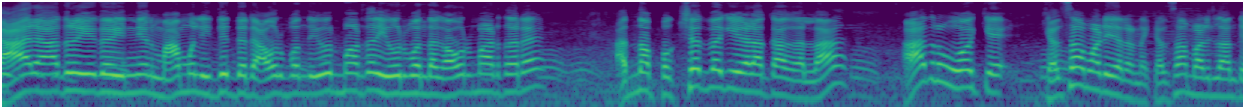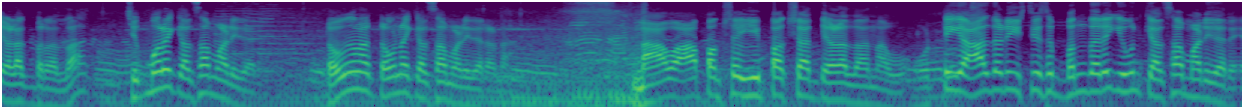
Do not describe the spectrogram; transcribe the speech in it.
ಯಾರಾದರೂ ಇದು ಇನ್ನೇನು ಮಾಮೂಲಿ ಇದ್ದಿದ್ದಾರೆ ಅವ್ರು ಬಂದು ಇವ್ರು ಮಾಡ್ತಾರೆ ಇವ್ರು ಬಂದಾಗ ಅವ್ರು ಮಾಡ್ತಾರೆ. ಅದು ನಾವು ಪಕ್ಷದ ಬಗ್ಗೆ ಹೇಳೋಕ್ಕಾಗಲ್ಲ. ಆದರೂ ಓಕೆ ಕೆಲಸ ಮಾಡಿದಾರಣ್ಣ ಕೆಲಸ ಮಾಡಿಲ್ಲ ಅಂತ ಹೇಳಕ್ಕೆ ಬರಲ್ಲ. ಚಿಕ್ಕಮೂರೇ ಕೆಲಸ ಮಾಡಿದ್ದಾರೆ. ಟೌನ ಟೌನಾಗ ಕೆಲಸ ಮಾಡಿದಾರಣ್ಣ ನಾವು ಆ ಪಕ್ಷ ಈ ಪಕ್ಷ ಅಂತ ಹೇಳಲ್ಲ ನಾವು. ಒಟ್ಟಿಗೆ ಆಲ್ರೆಡಿ ಇಷ್ಟು ದಿವಸ ಬಂದವರಿಗೆ ಇವನು ಕೆಲಸ ಮಾಡಿದ್ದಾರೆ.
